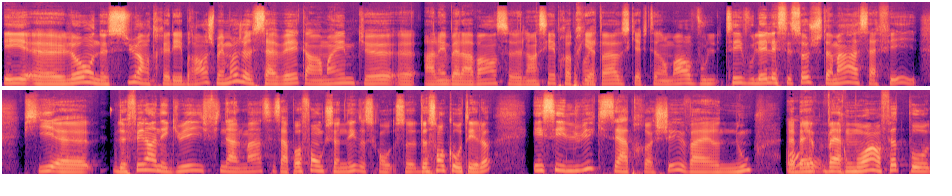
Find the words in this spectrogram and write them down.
Et euh, là, on a su entre les branches. Mais moi, je le savais quand même que euh, Alain Bellavance, euh, l'ancien propriétaire du Capitaine Omar, voulait, tu sais, voulait laisser ça justement à sa fille. Puis, euh, de fil en aiguille, finalement, ça n'a pas fonctionné de, ce co- de son côté-là. Et c'est lui qui s'est approché vers nous, euh, ben, Oh! vers moi, en fait, pour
